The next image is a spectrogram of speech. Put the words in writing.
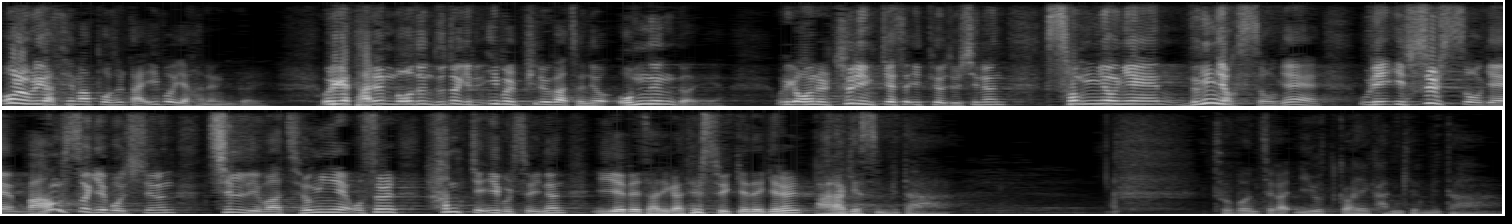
오늘 우리가 세마포 옷을 다 입어야 하는 거예요. 우리가 다른 모든 누더기를 입을 필요가 전혀 없는 거예요. 우리가 오늘 주님께서 입혀주시는 성령의 능력 속에 우리의 입술 속에 마음 속에 보시는 진리와 정의의 옷을 함께 입을 수 있는 이 예배 자리가 될 수 있게 되기를 바라겠습니다. 두 번째가 이웃과의 관계입니다.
